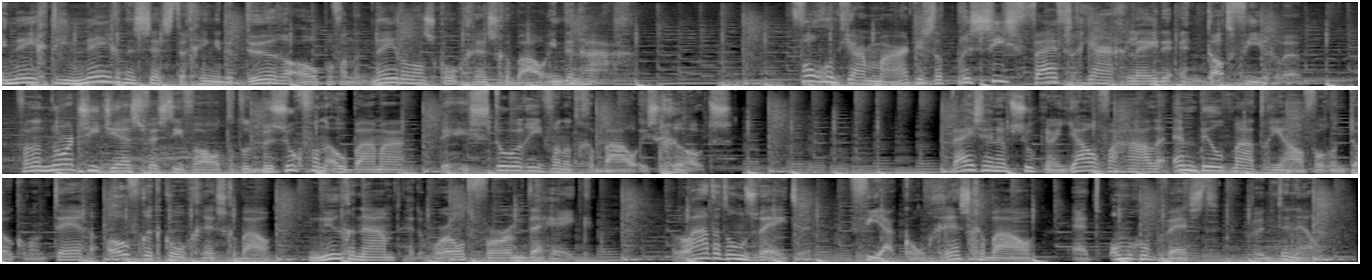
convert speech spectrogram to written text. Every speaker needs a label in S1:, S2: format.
S1: In 1969 gingen de deuren open van het Nederlands Congresgebouw in Den Haag. Volgend jaar maart is dat precies 50 jaar geleden en dat vieren we. Van het North Sea Jazz Festival tot het bezoek van Obama, de historie van het gebouw is groots. Wij zijn op zoek naar jouw verhalen en beeldmateriaal voor een documentaire over het congresgebouw, nu genaamd het World Forum The Hague. Laat het ons weten via congresgebouw.omroepwest.nl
